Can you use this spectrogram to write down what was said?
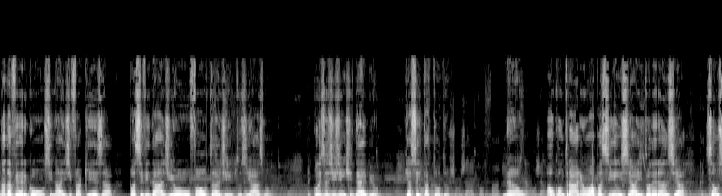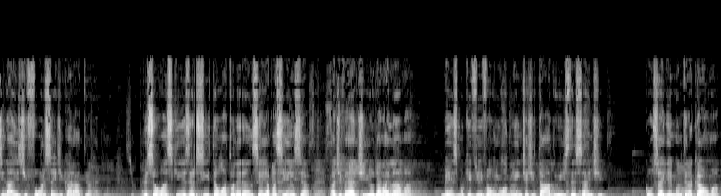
Nada a ver com sinais de fraqueza, passividade ou falta de entusiasmo. Coisas de gente débil que aceita tudo. Não, ao contrário, a paciência e tolerância são sinais de força e de caráter. Pessoas que exercitam a tolerância e a paciência, adverte o Dalai Lama, mesmo que vivam em um ambiente agitado e estressante, conseguem manter a calma,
